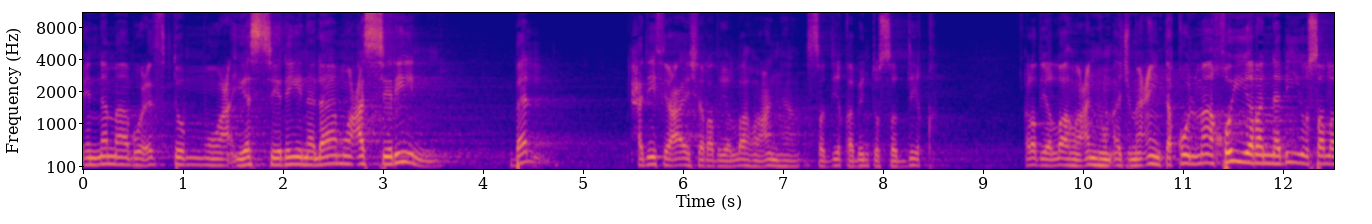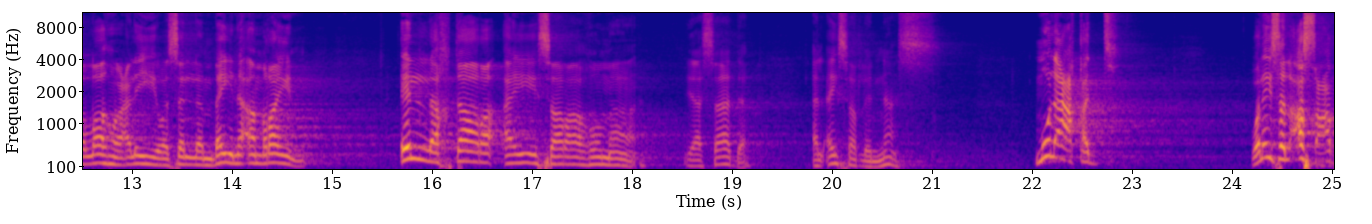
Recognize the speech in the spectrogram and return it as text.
إنما بعثتم ميسرين لا معسرين. بل حديث عائشة رضي الله عنها الصديقة بنت الصديق رضي الله عنهم أجمعين تقول ما خير النبي صلى الله عليه وسلم بين أمرين إلا اختار أيسرهما. يا سادة الأيسر للناس مو الأعقد وليس الأصعب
